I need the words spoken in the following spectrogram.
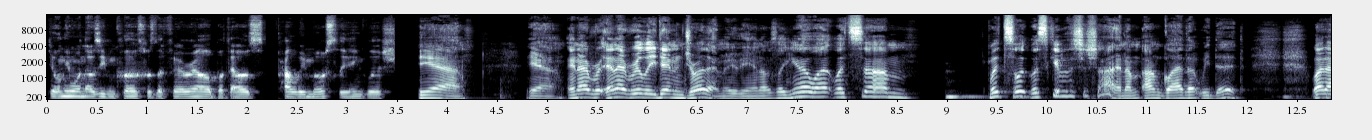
the only one that was even close was The Farewell, but that was probably mostly English. Yeah, yeah, and I re- and I really did enjoy that movie, and I was like, you know what, let's um, let's let, let's give this a shot, and I'm I'm glad that we did. But It-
